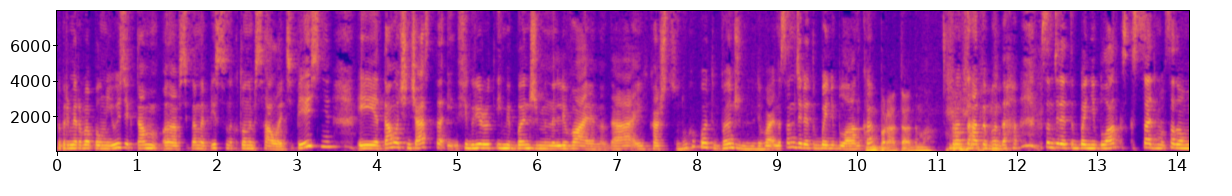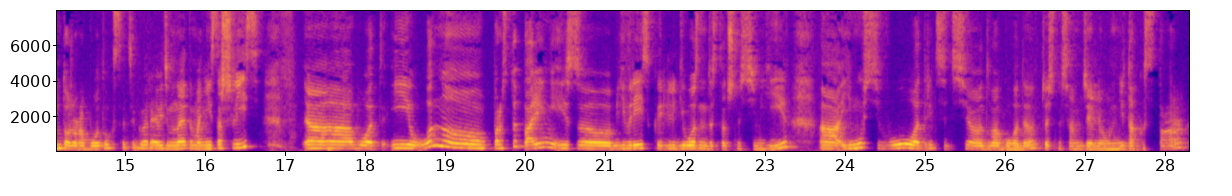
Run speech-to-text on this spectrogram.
например, в Apple Music, там Э, всегда написано, кто написал эти песни, и там очень часто фигурирует имя Бенджамина Левайна, да, и кажется, ну какой-то Бенджамин Левайн. На самом деле это Бенни Бланка. Брат Адама. Брат Адама, да. На самом деле это Бенни Бланка. С Адамом он тоже работал, кстати говоря. Видимо, на этом они и сошлись. Э, вот. И он э, простой парень из еврейской религиозной достаточно семьи. Ему всего 32 года, то есть на самом деле он не так и стар,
